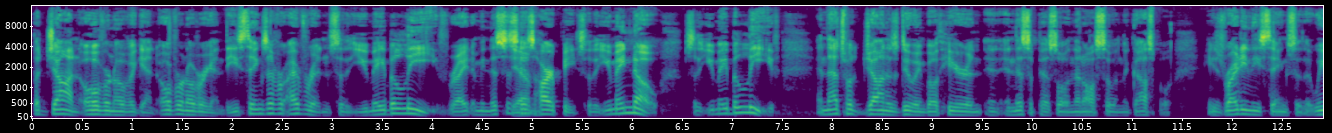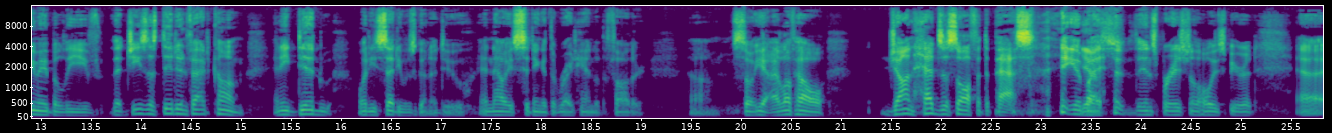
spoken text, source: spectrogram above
But John, over and over again, over and over again, these things I've, I've written so that you may believe. Right? I mean, this is Yeah. his heartbeat, so that you may know, so that you may believe. And that's what John is doing both here in, in, in this epistle and then also in the gospel. He's writing these things so that we may believe that Jesus did in fact come and he did what he said he was going to do. And now he's sitting at the right hand of the Father. Um, so, yeah, I love how John heads us off at the pass you know, Yes. by the inspiration of the Holy Spirit, uh,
